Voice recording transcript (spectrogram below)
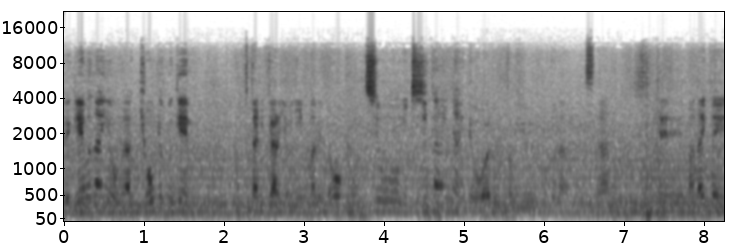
でゲーム内容が協力ゲーム2人から4人までの一応1時間以内で終わるということなんですが、えー、まあ、大体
